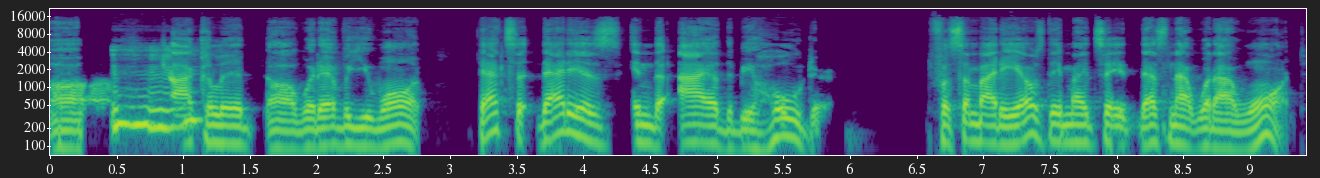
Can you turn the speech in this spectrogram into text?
uh, mm-hmm. chocolate, uh, whatever you want. That's that is in the eye of the beholder. For somebody else, they might say that's not what I want.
